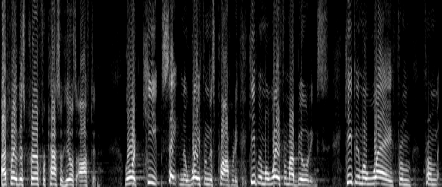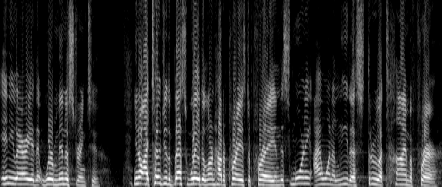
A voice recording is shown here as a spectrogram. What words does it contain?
I pray this prayer for Castle Hills often. Lord, keep Satan away from this property. Keep him away from our buildings. Keep him away from, from any area that we're ministering to. You know, I told you the best way to learn how to pray is to pray, and this morning I want to lead us through a time of prayer.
